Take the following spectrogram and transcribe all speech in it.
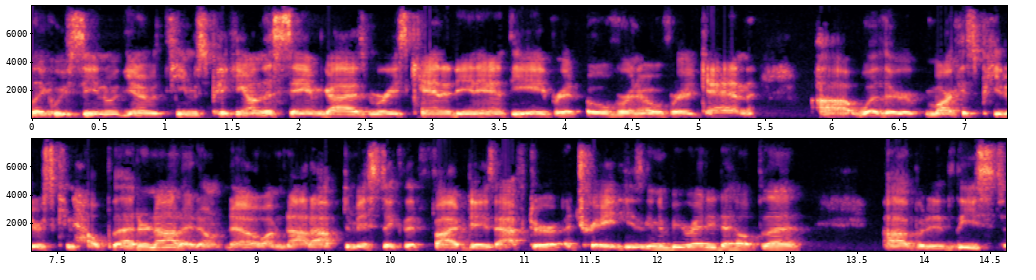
like we've seen with you know teams picking on the same guys, Maurice Canady and Anthony Averett over and over again. Uh, whether Marcus Peters can help that or not, I don't know. I'm not optimistic that five days after a trade he's going to be ready to help that. uh, but at least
